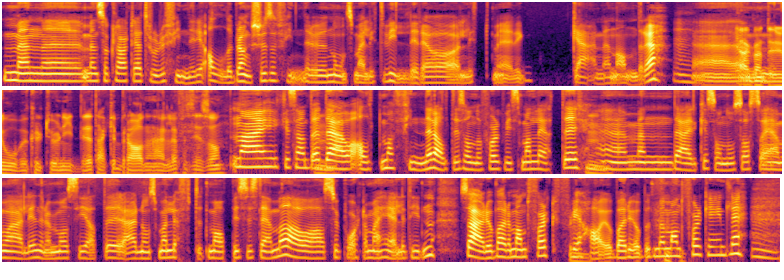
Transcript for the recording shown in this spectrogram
Men, eh, men så klart, jeg tror du finner i alle bransjer så finner du noen som er litt villere og litt mer gærne enn andre. Mm. Eh, Ja, Garderobekulturen i idrett er ikke bra, den heller, for å si det sånn. Nei, ikke sant. Det, Mm. det er jo alt, man finner alltid sånne folk hvis man leter. Mm. uh, men det er ikke sånn hos oss, og jeg må ærlig innrømme å si at det er noen som har løftet meg opp i systemet da, og har supporta meg hele tiden. Så er det jo bare mannfolk, for de Mm. har jo bare jobbet med mannfolk, egentlig. Mm.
